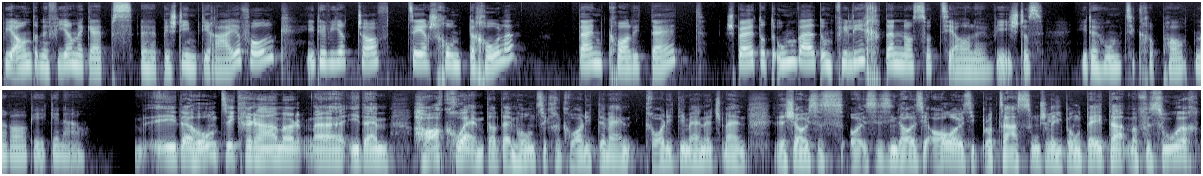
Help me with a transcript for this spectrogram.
bei anderen Firmen gäbe es eine bestimmte Reihenfolge in der Wirtschaft. Zuerst kommt die Kohle, dann die Qualität, später die Umwelt und vielleicht dann noch das Soziale. Wie ist das in der Hunziker Partner AG genau? In den Hunziker haben wir äh, in dem HQM, dem Hunziker Quality, Man Quality Management, das unser, unser, sind unsere, alle unsere Prozesse umschrieben und dort hat man versucht,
